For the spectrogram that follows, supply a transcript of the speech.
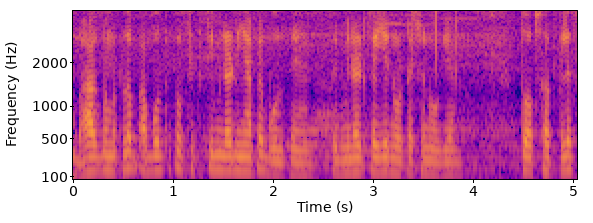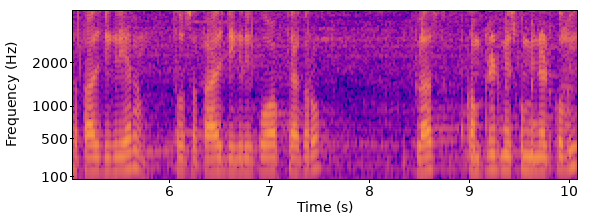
भाग में मतलब आप बोलते तो सिक्सटी मिनट यहाँ पे बोलते हैं तो मिनट का ये नोटेशन हो गया। तो अब सात, पहले सत्ताईस डिग्री है ना तो सत्ताईस डिग्री को आप क्या करो प्लस कंप्लीट में इसको मिनट को भी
